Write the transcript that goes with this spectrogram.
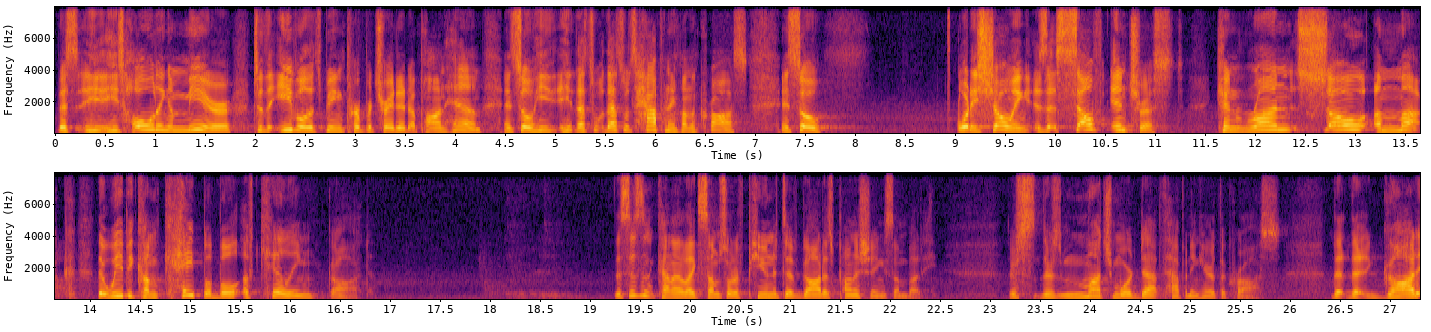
This, he, he's holding a mirror to the evil that's being perpetrated upon him. And so he, he, that's, that's what's happening on the cross. And so what he's showing is that self interest can run so amuck that we become capable of killing God. This isn't kind of like some sort of punitive God is punishing somebody. There's, there's much more depth happening here at the cross. That, that God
